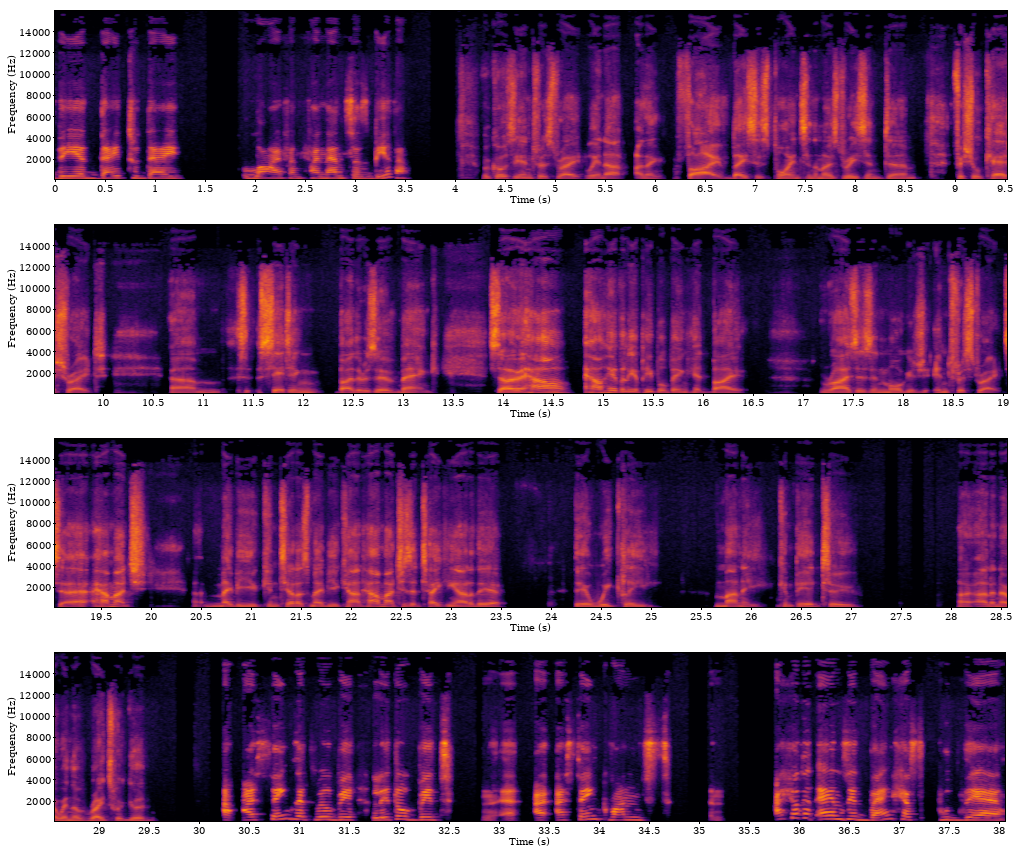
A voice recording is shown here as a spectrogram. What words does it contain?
their day-to-day life and finances better of course, the interest rate went up, I think, five basis points in the most recent um, official cash rate um, setting by the Reserve Bank. So, how how heavily are people being hit by rises in mortgage interest rates? Uh, how much maybe you can tell us, maybe you can't. How much is it taking out of their their weekly money compared to I, don't know when the rates were good? I think that will be a little bit. I, I think once I heard that ANZ Bank has put their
